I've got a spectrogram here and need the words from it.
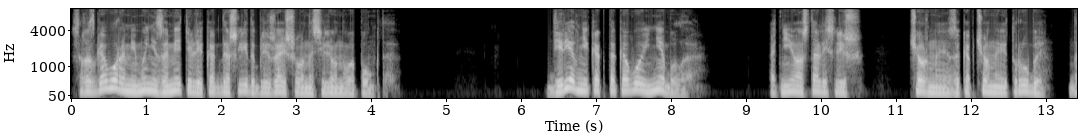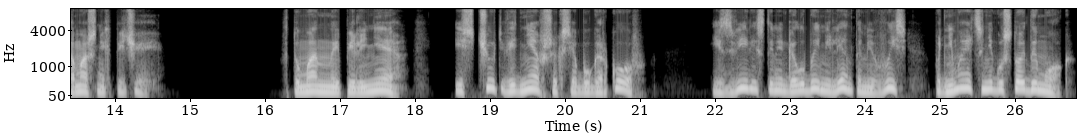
С разговорами мы не заметили, как дошли до ближайшего населенного пункта. Деревни как таковой не было. От нее остались лишь черные закопченные трубы домашних печей. В туманной пелене из чуть видневшихся бугорков извилистыми голубыми лентами ввысь поднимается негустой дымок.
